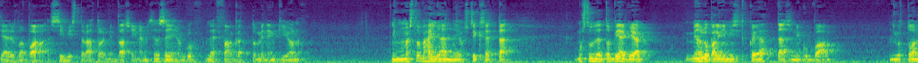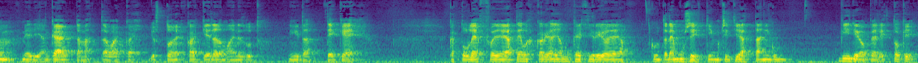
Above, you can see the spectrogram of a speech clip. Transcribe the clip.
tietyllä tapaa sivistävää toimintaa siinä, missä se jonkun leffan kattominenkin on. Ja mun mielestä on vähän jännä just siksi, että musta tuntuu, että on vieläkin melko paljon ihmisiä, jotka jättää sen niinku vaan ton median käyttämättä, vaikka just toi kaikki edellä mainitut niitä tekee. Katsoo leffoja ja telkkaria ja lukee kirjoja ja kuuntelee musiikkia, mutta sitten jättää niinku videopelit. Toki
